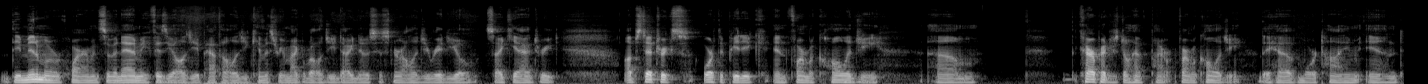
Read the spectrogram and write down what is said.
the minimum requirements of anatomy, physiology, pathology, chemistry, microbiology, diagnosis, neurology, radio, psychiatric, obstetrics, orthopedic, and pharmacology. Um, the chiropractors don't have pharmacology; they have more time and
